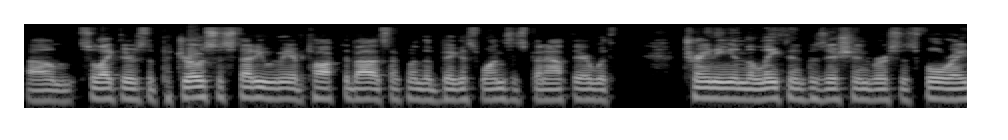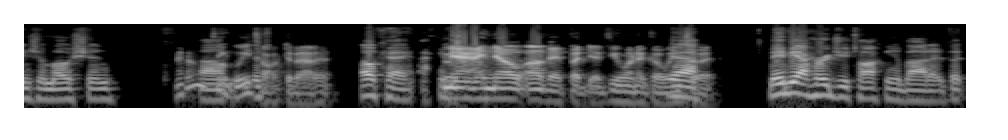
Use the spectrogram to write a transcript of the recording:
Um, so like there's the Pedrosa study we may have talked about. It's like one of the biggest ones that's been out there with training in the lengthened position versus full range of motion. I don't um, think we talked about it. Okay. I, I mean, remember. I know of it, but if you want to go yeah, into it. Maybe I heard you talking about it, but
